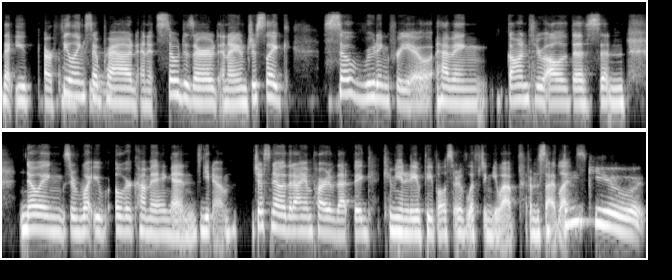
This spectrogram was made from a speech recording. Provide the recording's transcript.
that you are feeling so proud and it's so deserved. And I am just like so rooting for you, having gone through all of this and knowing sort of what you're overcoming. And, you know, just know that I am part of that big community of people sort of lifting you up from the sidelines. Thank you.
